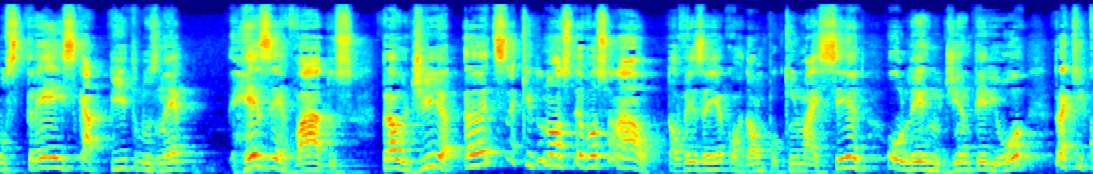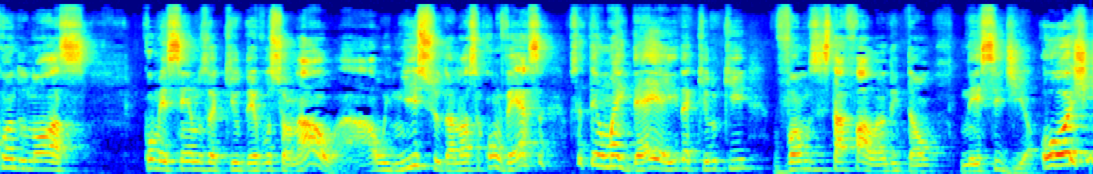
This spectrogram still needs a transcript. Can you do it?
os três capítulos né, reservados para o dia antes aqui do nosso devocional. Talvez aí acordar um pouquinho mais cedo ou ler no dia anterior, para que quando nós comecemos aqui o devocional, ao início da nossa conversa, você tenha uma ideia aí daquilo que vamos estar falando então nesse dia. Hoje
